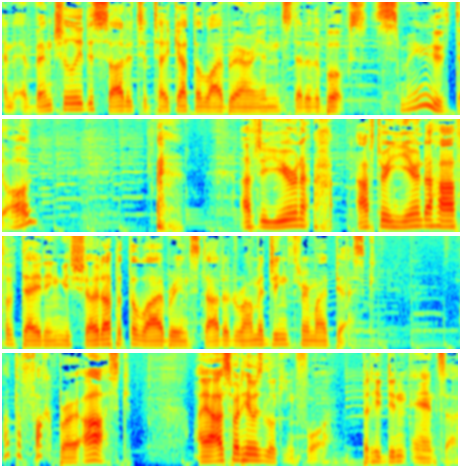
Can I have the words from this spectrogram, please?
and eventually decided to take out the librarian instead of the books. Smooth, dog. after a year and a, after a year and a half of dating, he showed up at the library and started rummaging through my desk. What the fuck, bro? Ask. I asked what he was looking for, but he didn't answer.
